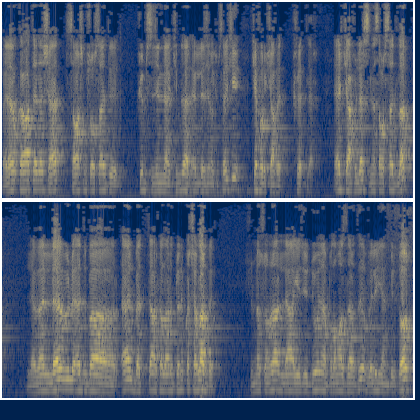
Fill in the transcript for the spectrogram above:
Velev kavatele şayet savaşmış olsaydı küm sizinle kimler ellezine kimseler ki keferu kafir küfrettiler. Eğer kafirler sizinle savaşsaydılar levellevül edbar elbette arkalarını dönüp kaçarlardı. Sümme sonra la yecidune bulamazlardı veliyen bir dost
